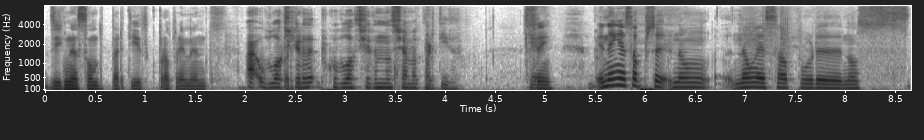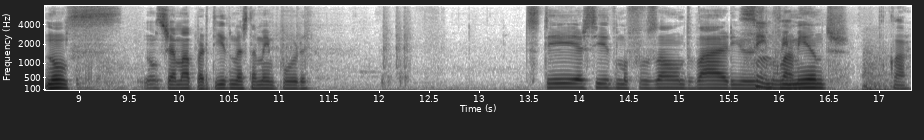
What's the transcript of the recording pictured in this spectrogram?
designação de partido que propriamente. Ah, o Bloco de Esquerda, porque o Bloco de Esquerda não se chama partido. Que é? Sim. E nem é só por ser, não, não é só por eh, não se, não se, não se chamar partido, mas também por ter sido uma fusão de vários Sim, claro. movimentos. Claro.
